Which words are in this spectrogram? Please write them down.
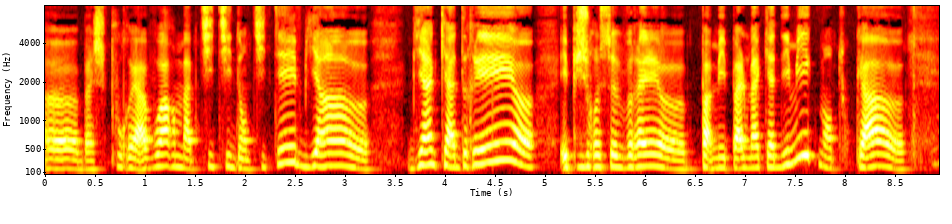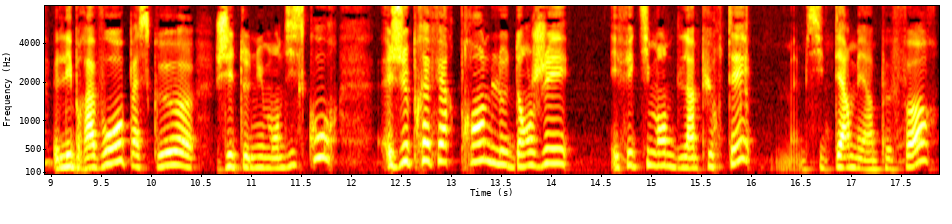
euh, bah, je pourrais avoir ma petite identité bien, euh, bien cadrée, euh, et puis je recevrais pas mes palmes académiques, mais en tout cas les bravos parce que j'ai tenu mon discours. Je préfère prendre le danger, effectivement, de l'impureté, même si le terme est un peu fort,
